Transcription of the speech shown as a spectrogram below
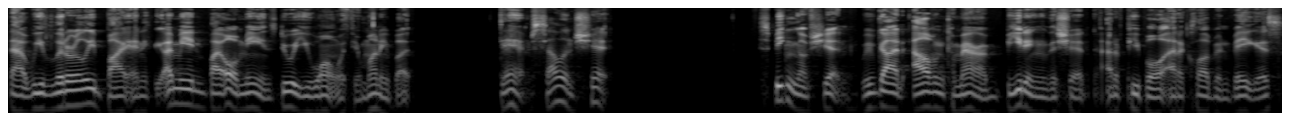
that we literally buy anything. I mean, by all means, do what you want with your money, but damn, selling shit. Speaking of shit, we've got Alvin Kamara beating the shit out of people at a club in Vegas.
